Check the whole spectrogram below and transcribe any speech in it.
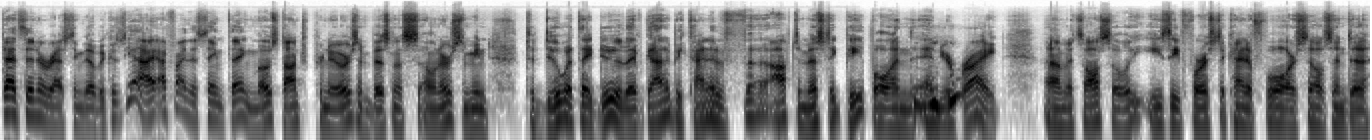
That's interesting, though, because yeah, I, I, find the same thing. Most entrepreneurs and business owners, I mean, to do what they do, they've got to be kind of uh, optimistic people. And mm-hmm. and you're right. Um, it's also easy for us to kind of fool ourselves into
